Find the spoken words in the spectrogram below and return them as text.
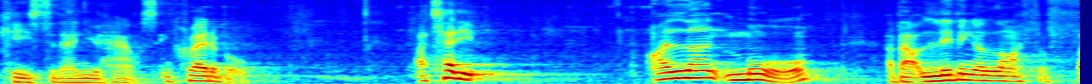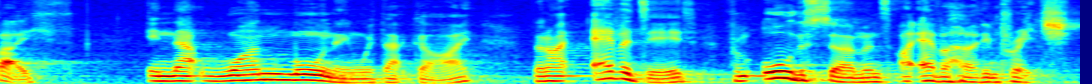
keys to their new house. Incredible. I tell you, I learnt more about living a life of faith in that one morning with that guy than I ever did from all the sermons I ever heard him preach.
